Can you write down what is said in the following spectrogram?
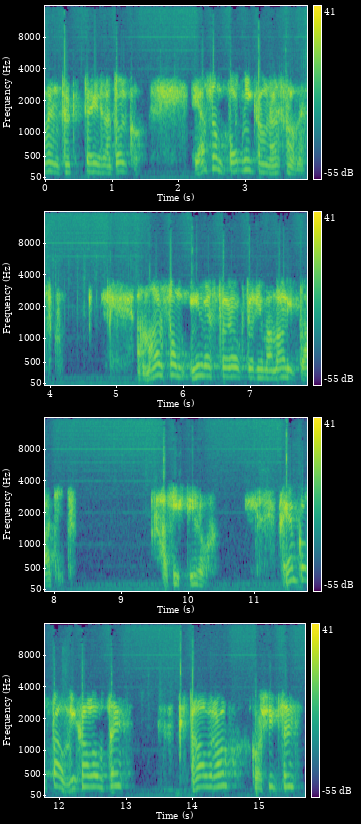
len tak toľko. Ja som podnikal na Slovensku. A mal som investorov, ktorí ma mali platiť. Asi štyroch. Chemko stal v Michalovce, Stavro, Košice,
